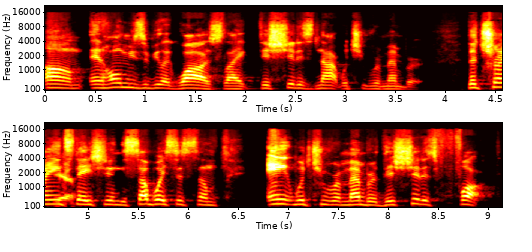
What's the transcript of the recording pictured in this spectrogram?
Um, and homies would be like, Waz, like this shit is not what you remember. The train Yeah. station, the subway system ain't what you remember. This shit is fucked.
